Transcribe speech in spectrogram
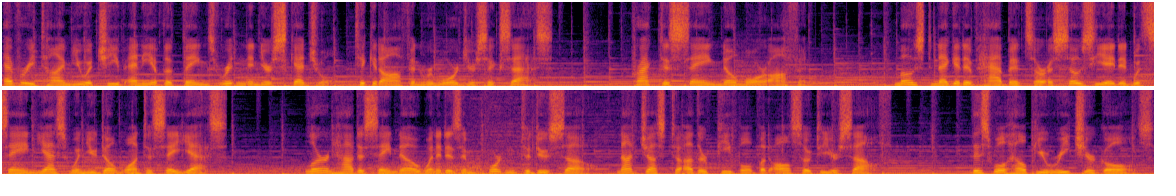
Every time you achieve any of the things written in your schedule, tick it off and reward your success. Practice saying no more often. Most negative habits are associated with saying yes when you don't want to say yes. Learn how to say no when it is important to do so, not just to other people but also to yourself. This will help you reach your goals.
